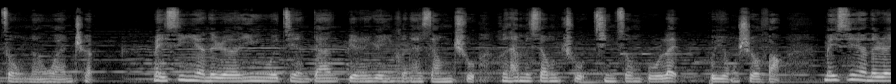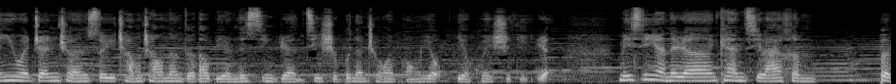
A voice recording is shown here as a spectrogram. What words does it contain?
总能完成。没心眼的人因为简单，别人愿意和他相处，和他们相处轻松不累，不用设防。没心眼的人因为真诚，所以常常能得到别人的信任，即使不能成为朋友，也会是敌人。没心眼的人看起来很笨、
